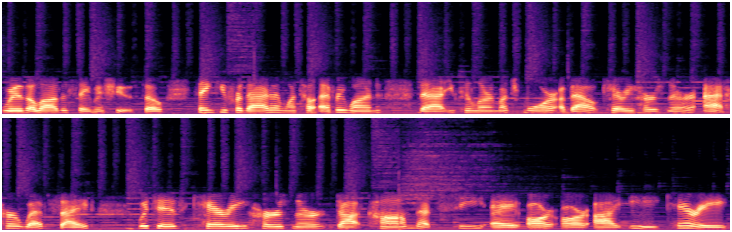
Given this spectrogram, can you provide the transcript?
with a lot of the same issues. So thank you for that. And I want to tell everyone that you can learn much more about Carrie Herzner at her website, which is carrieherzner.com. That's C A R R I E, Carrie,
